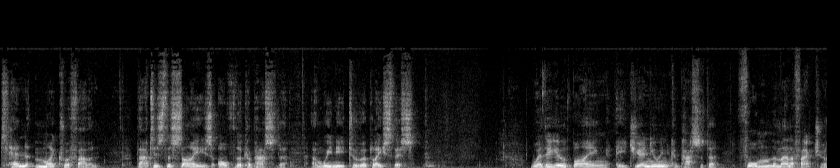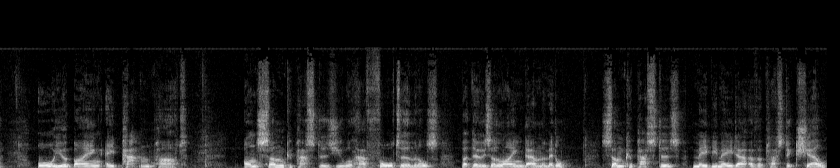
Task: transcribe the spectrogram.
10 microfarad that is the size of the capacitor and we need to replace this whether you're buying a genuine capacitor from the manufacturer or you're buying a pattern part. On some capacitors you will have four terminals but there is a line down the middle. Some capacitors may be made out of a plastic shell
